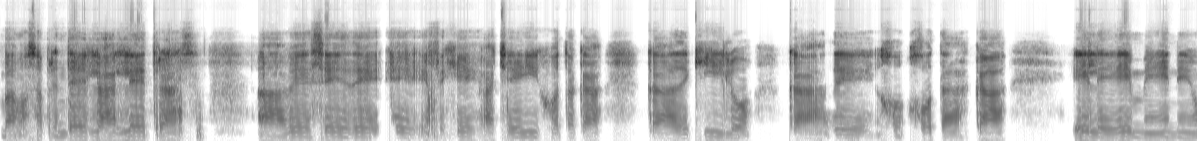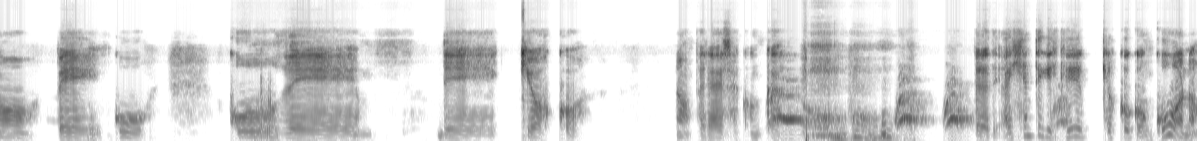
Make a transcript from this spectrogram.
Vamos a aprender las letras. A, B, C, D, E, F, G, H, I, J, K, K de kilo, K de J, K, L, M, N, O, P, Q, Q de, de kiosco. No, espera, esa es con K. Espérate, ¿hay gente que escribe kiosco con Q o no?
